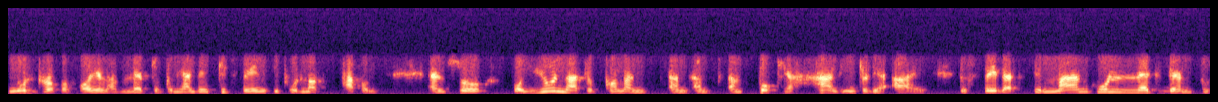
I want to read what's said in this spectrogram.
no drop of oil have left Ogoni, and they keep saying it would not happen. And so, for you not to come and, and, and, and poke your hand into their eye to say that the man who led them to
